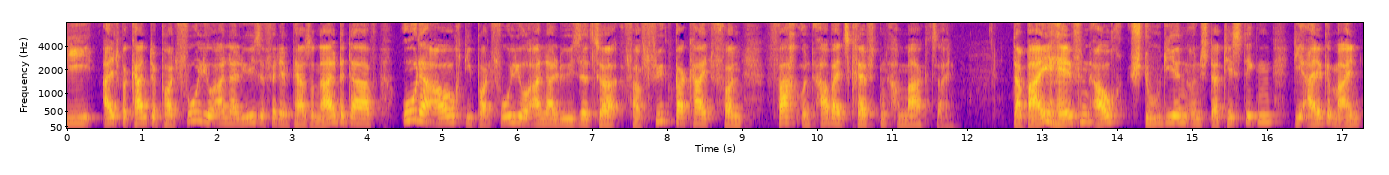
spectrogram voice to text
die altbekannte Portfolioanalyse für den Personalbedarf oder auch die Portfolioanalyse zur Verfügbarkeit von Fach- und Arbeitskräften am Markt sein. Dabei helfen auch Studien und Statistiken, die allgemein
